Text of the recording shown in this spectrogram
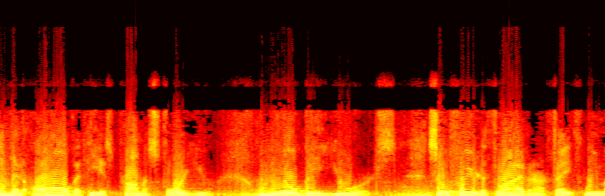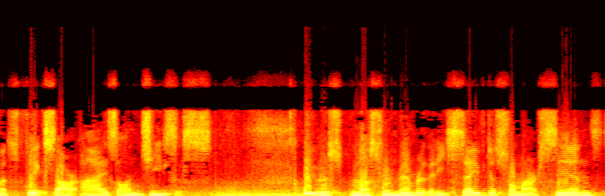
And that all that he has promised for you will be yours. So if we are to thrive in our faith, we must fix our eyes on Jesus. We must remember that He saved us from our sins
